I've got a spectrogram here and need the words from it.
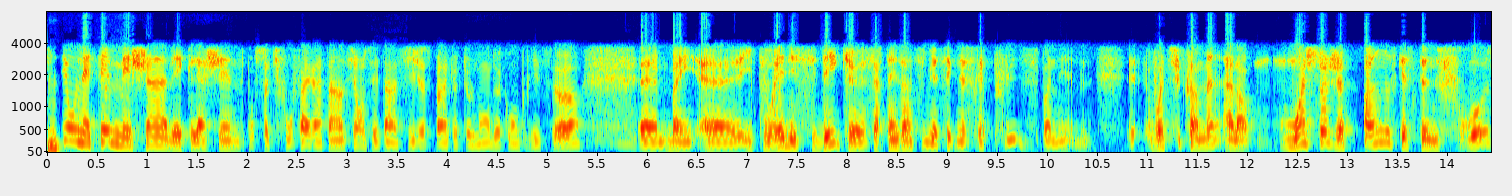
mmh. si on était méchant avec la Chine, c'est pour ça qu'il faut faire attention ces temps-ci, j'espère que tout le monde a compris ça, euh, ben, euh, ils pourraient décider que certains antibiotiques ne seraient plus disponibles. Euh, vois-tu comment? Alors, moi, ça, je pense que c'est une frousse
